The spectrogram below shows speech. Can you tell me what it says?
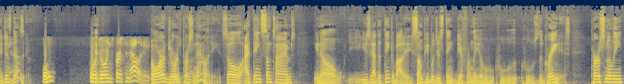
It just doesn't Or, or Jordan's personality. or Jordan's personality. So I think sometimes you know you just have to think about it. Some people just think differently of who, who who's the greatest. Personally,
